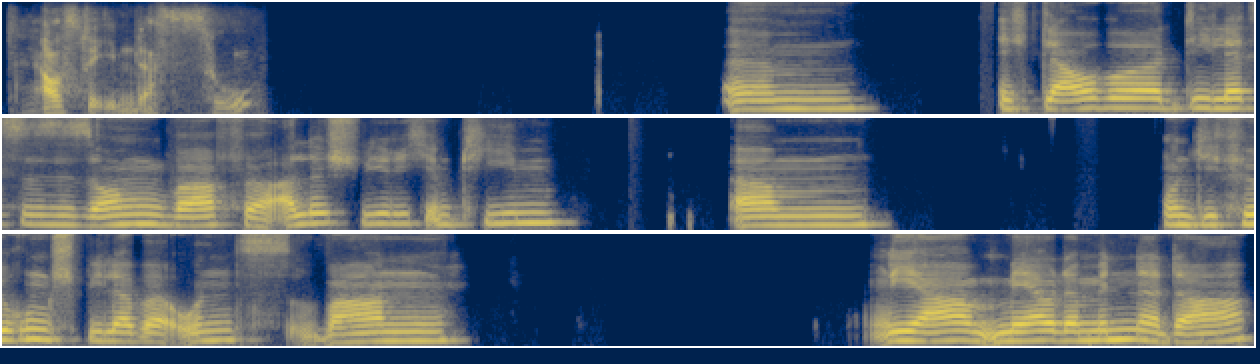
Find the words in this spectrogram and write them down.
traust du ihm das zu? Ähm, ich glaube, die letzte Saison war für alle schwierig im Team. Ähm, und die Führungsspieler bei uns waren ja mehr oder minder da.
